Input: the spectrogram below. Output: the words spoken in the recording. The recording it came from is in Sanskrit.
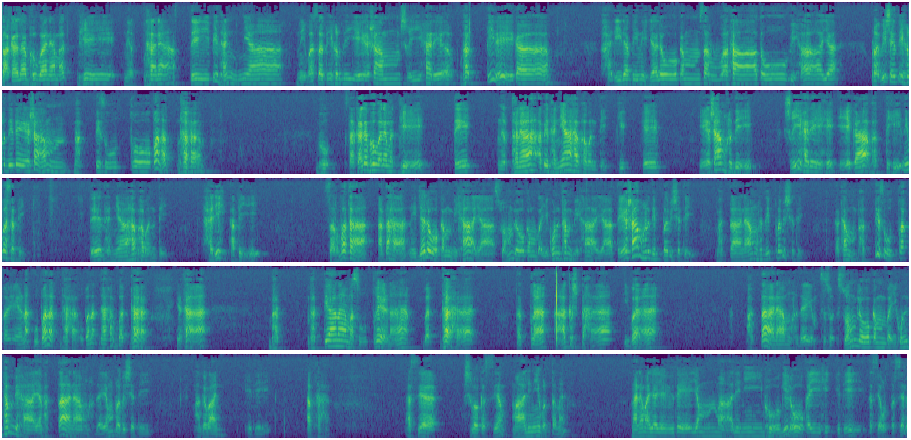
सकलभुवनमध्ये निर्धनास्तेऽपि धन्या निवसति हृदि येषाम् श्रीहरेर्भक्तिरेका। हरिरपि निजलोकम् सर्वथातो विहाय प्रविशति हृदि तेषाम् भक्तिसूत्रोपनद्धः भू सकलभुवनमध्ये ते निर्धनाः अपि धन्याः भवन्ति। के एका भक्तिः निवसति। ते धन्याः भवन्ति। हरिः अपि सर्वथा अतः निजलोकम् विहाय स्वम् लोकम् वैकुण्ठम् विहाय तेषाम् हृदि प्रविशति भक्तानाम् हृदि प्रविशति। कथम् भक्तिसूत्रेण उपनद्धः उपनद्धः बद्धः। यथा भक्त्या नाम सूत्रेण बद्धः तत्र आकृष्टः इव भक्तानां हृदयं स्वं लोकं वैकुण्ठं विहाय भक्तानां हृदयं प्रविशति। भगवान् इति अर्थः। अस्य श्लोकस्य मालिनी वर्तम ननमययुतेयं मालिनी भोगिलोकैः इति तस्य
